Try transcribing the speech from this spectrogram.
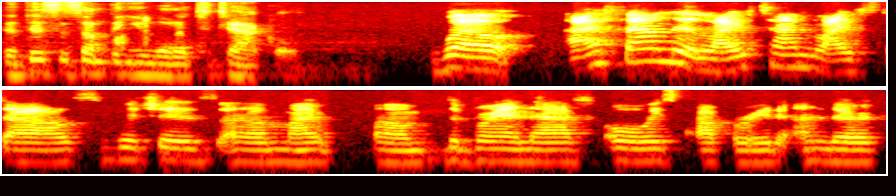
that this is something you wanted to tackle? Well, I founded Lifetime Lifestyles, which is uh, my um, the brand that I've always operated under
